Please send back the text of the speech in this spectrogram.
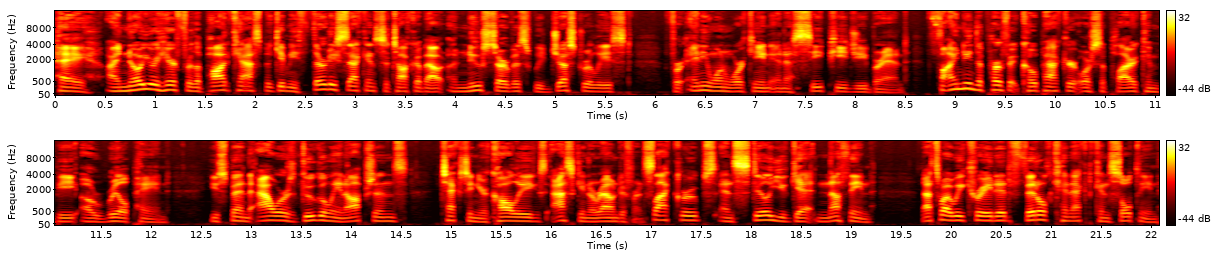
Hey, I know you're here for the podcast, but give me 30 seconds to talk about a new service we just released for anyone working in a CPG brand. Finding the perfect co-packer or supplier can be a real pain. You spend hours Googling options, texting your colleagues, asking around different Slack groups, and still you get nothing. That's why we created Fiddle Connect Consulting,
